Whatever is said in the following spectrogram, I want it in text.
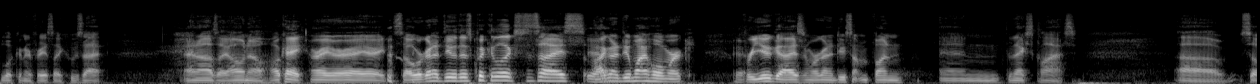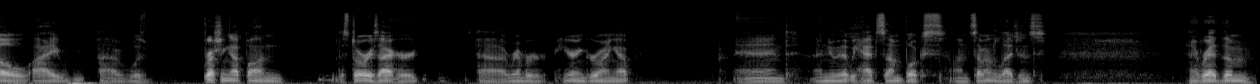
look in her face, like, who's that? And I was like, oh no. Okay. All right. All right. All right. So we're going to do this quick little exercise. Yeah. I'm going to do my homework Yeah. for you guys, and we're going to do something fun in the next class. Uh, so I uh, was brushing up on the stories I heard. Uh, remember hearing growing up. And I knew that we had some books on some of the legends. I read them,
